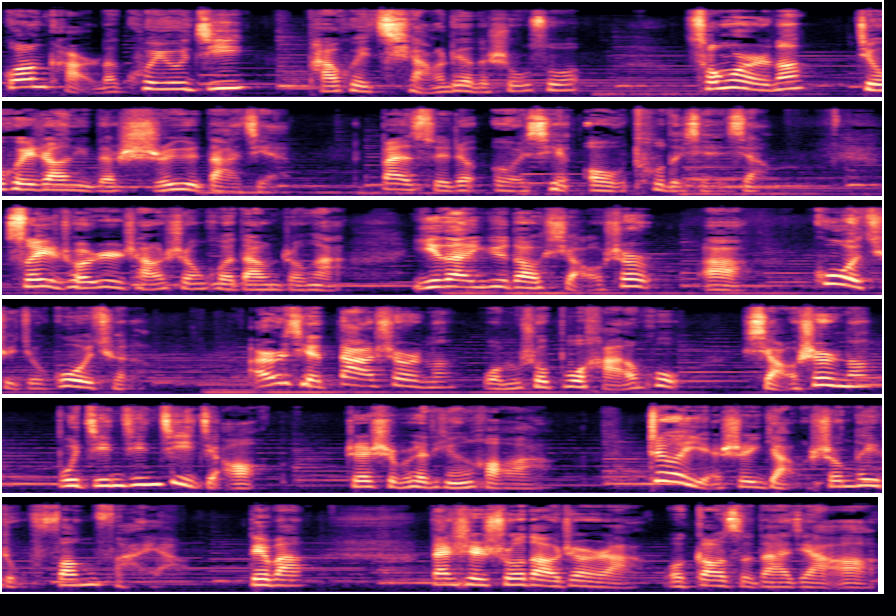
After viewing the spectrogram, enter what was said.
关卡的括约肌，它会强烈的收缩，从而呢就会让你的食欲大减，伴随着恶心呕吐的现象。所以说日常生活当中啊，一旦遇到小事儿啊，过去就过去了，而且大事儿呢，我们说不含糊，小事儿呢不斤斤计较，这是不是挺好啊？这也是养生的一种方法呀，对吧？但是说到这儿啊，我告诉大家啊，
